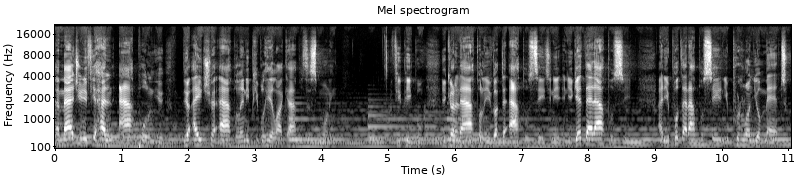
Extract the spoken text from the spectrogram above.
Imagine if you had an apple and you, you ate your apple. Any people here like apples this morning? A few people. You've got an apple and you've got the apple seeds, and you, and you get that apple seed, and you put that apple seed and you put it on your mantle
